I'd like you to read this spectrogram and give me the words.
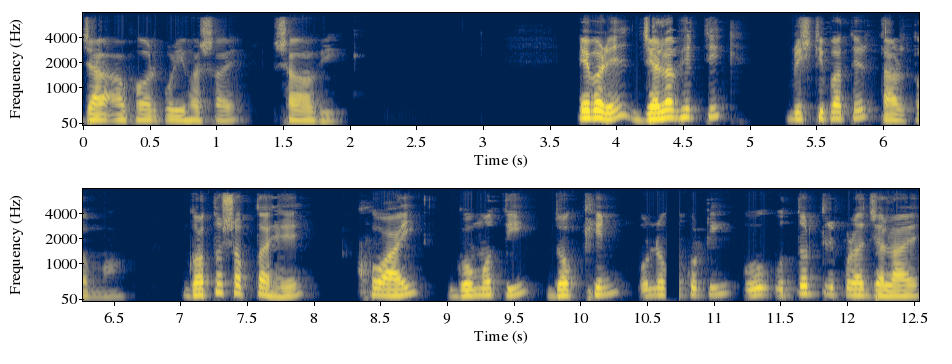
যা আবহাওয়ার পরিভাষায় স্বাভাবিক। এবারে জেলাভিত্তিক বৃষ্টিপাতের তারতম্য। গত সপ্তাহে খোয়াই, গোমতী, দক্ষিণ, ঊনকোটি ও উত্তর ত্রিপুরা জেলায়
